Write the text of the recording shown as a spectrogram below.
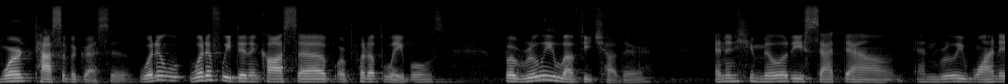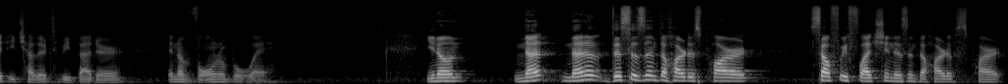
weren't passive aggressive? What if, what if we didn't gossip or put up labels, but really loved each other? and in humility sat down and really wanted each other to be better in a vulnerable way. You know, none, none of this isn't the hardest part. Self reflection isn't the hardest part.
